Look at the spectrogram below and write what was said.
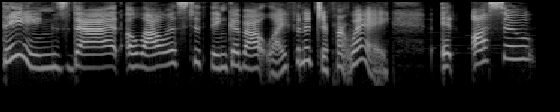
things that allow us to think about life in a different way. It also,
